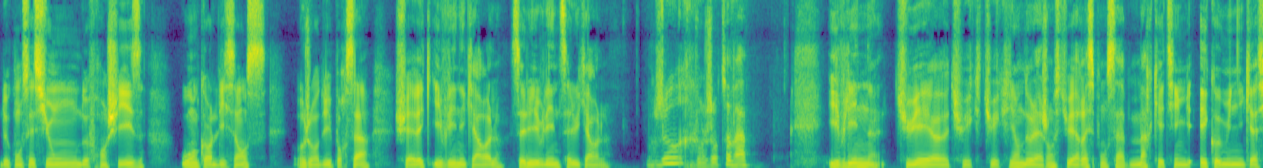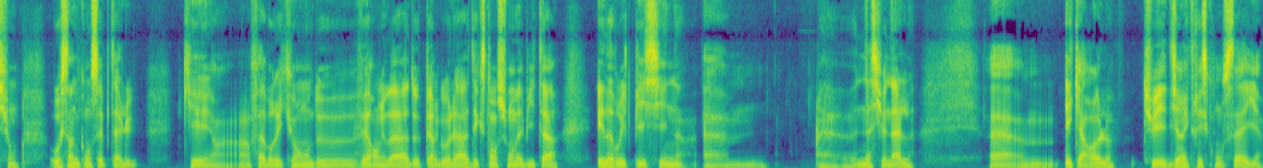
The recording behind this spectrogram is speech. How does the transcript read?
de concession, de franchise ou encore de licence. Aujourd'hui, pour ça, je suis avec Yveline et Carole. Salut Yveline, salut Carole. Bonjour. Bonjour Thomas. Yveline, tu es, euh, tu es, tu es cliente de l'agence, tu es responsable marketing et communication au sein de Concept Alu qui est un, fabricant de vérandas, de pergolas, d'extensions d'habitat et d'abris de piscine euh, euh, national. Euh, et Carole, tu es directrice conseil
